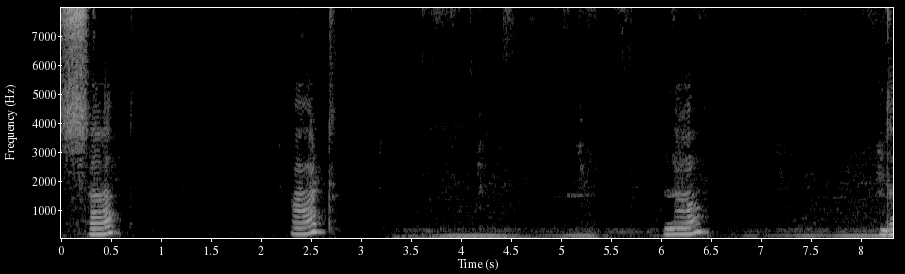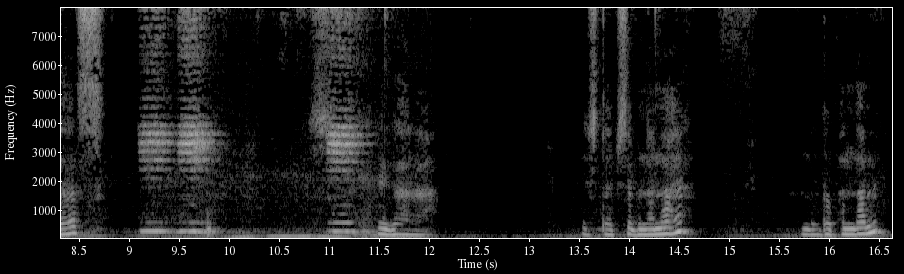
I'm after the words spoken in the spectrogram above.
सात, आठ, नौ, दस, ग्यारह। इस टाइप से बनाना है। दो दो फंदा में।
